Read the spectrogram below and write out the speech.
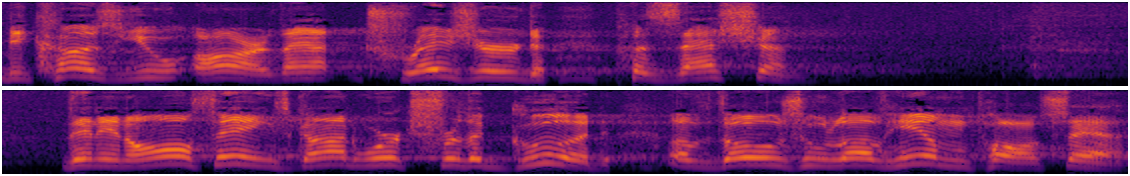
Because you are that treasured possession, then in all things God works for the good of those who love Him, Paul says.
